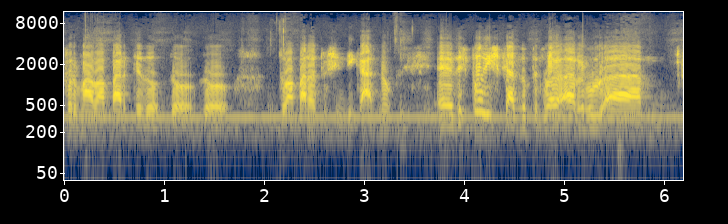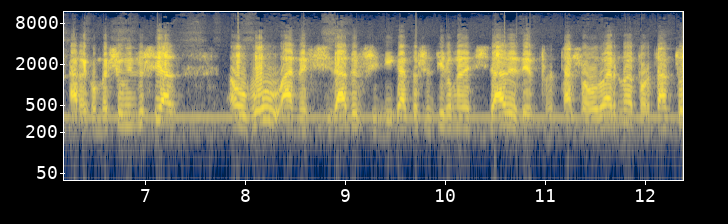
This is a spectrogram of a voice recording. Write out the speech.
formaba parte do, do, do, do aparato sindical. Non? Eh, despois, cando empezou a, a, a reconversión industrial, houve a necesidade, os sindicatos sentiron a necesidade de enfrentarse ao goberno e, por tanto,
